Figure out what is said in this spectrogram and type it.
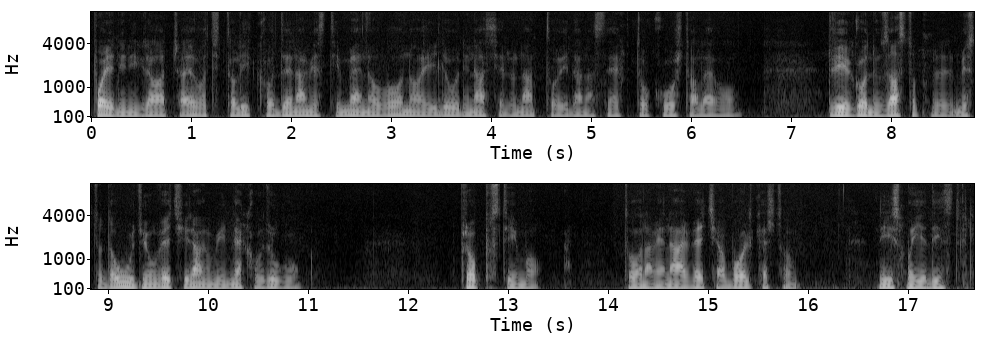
pojedinih igrača, evo ti toliko, gdje namjesti men, ovo ono, i ljudi nasjedu na to i danas ne to koštalo, evo, dvije godine zastop, mjesto da uđe u veći rang, mi nekog drugog propustimo, to nam je najveća boljka što nismo jedinstveni.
